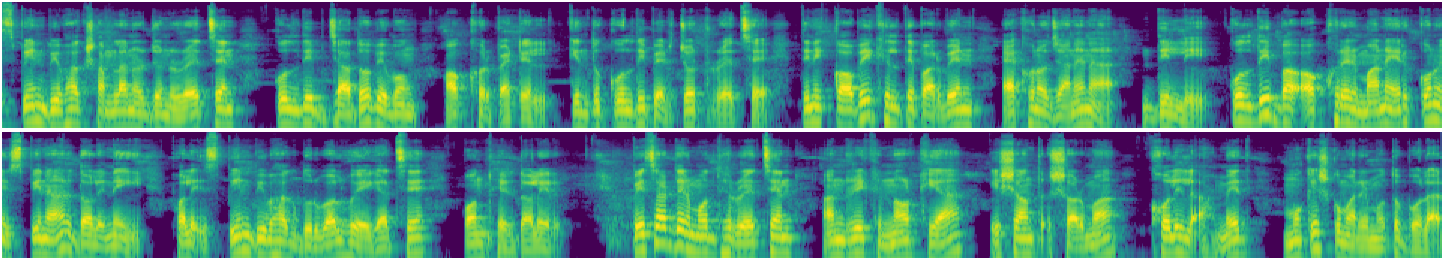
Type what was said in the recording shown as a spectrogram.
স্পিন বিভাগ সামলানোর জন্য রয়েছেন কুলদীপ যাদব এবং অক্ষর প্যাটেল। কিন্তু কুলদীপের চোট রয়েছে। তিনি কবে খেলতে পারবেন এখনও জানে না দিল্লি। কুলদীপ বা অক্ষরের মানের কোনো স্পিনার দলে নেই। ফলে স্পিন বিভাগ দুর্বল হয়ে গেছে পন্থের দলের। পেসারদের মধ্যে রয়েছেন আনরিক নরখিয়া ইশান্ত শর্মা, খলিল আহমেদ, মুকেশ কুমারের মতো বোলার।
